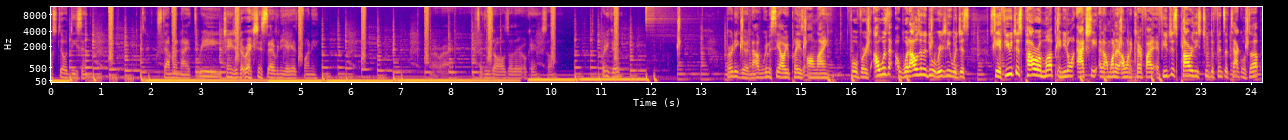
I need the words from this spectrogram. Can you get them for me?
it's still decent. Stamina 93. Change of direction 78. It's funny. Alright. So these are all his other. Okay, so pretty good. Pretty good. Now we're to see how he plays online full version. I was what I was to do originally was just See, if you just power them up and you don't actually, I want to, I want to clarify, if you just power these two defensive tackles up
